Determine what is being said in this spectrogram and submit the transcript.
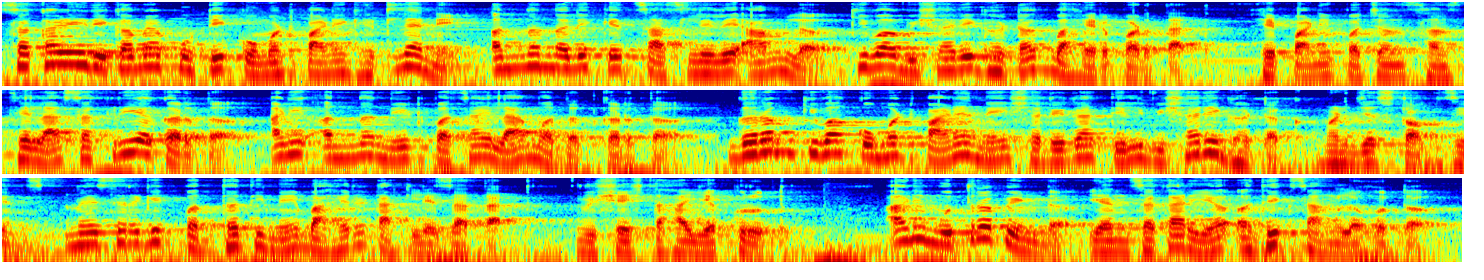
सकाळी रिकाम्या पोटी कोमट पाणी घेतल्याने अन्न नलिकेत साचलेले आम्ल किंवा विषारी घटक बाहेर पडतात. हे पाणी पचन संस्थेला सक्रिय करतं आणि अन्न नीट पचायला मदत करतं. गरम किंवा कोमट पाण्याने शरीरातील विषारी घटक म्हणजे स्टॉक्झिन्स नैसर्गिक पद्धतीने बाहेर टाकले जातात. विशेषतः यकृत आणि मूत्रपिंड यांचं कार्य अधिक चांगलं होतं.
